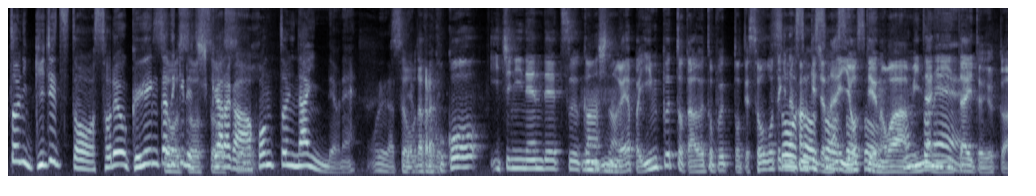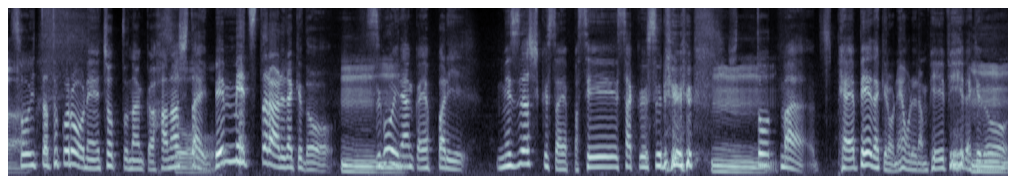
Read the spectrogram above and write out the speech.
当に技術とそれを具現化できる力が本当にないんだよね。俺らってそうだからここ12年で痛感したのがやっぱインプットとアウトプットって相互的な関係じゃないよっていうのはみんなに言いたいというか。そういったところをねちょっとなんか話したい。弁明っつったらあれだけどうん。すごいなんかやっぱり珍しくさやっぱ制作するうん。とまあペーペーだけどね俺らもペーペーだけど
